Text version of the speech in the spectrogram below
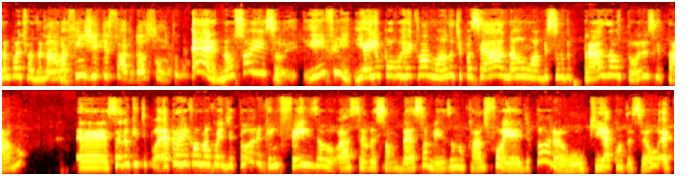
Você não pode fazer nada. Você vai fingir que sabe do assunto, né? É, não só isso. Enfim, e aí o povo reclamando, tipo assim, ah, não, um absurdo para as autoras que estavam. É, sendo que, tipo, é para reclamar com a editora. Quem fez a seleção dessa mesa, no caso, foi a editora. O que aconteceu é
